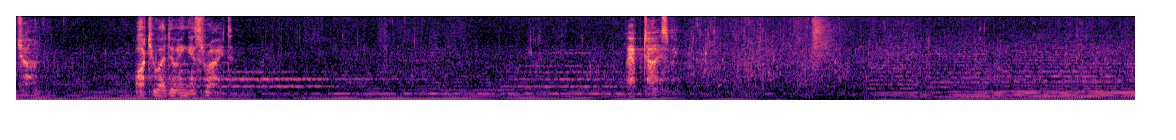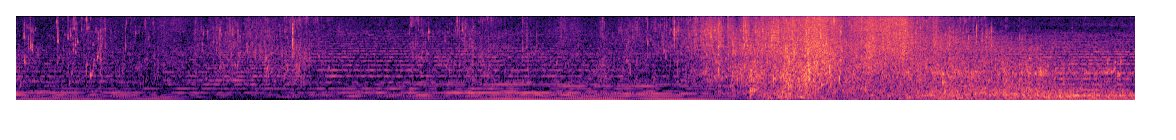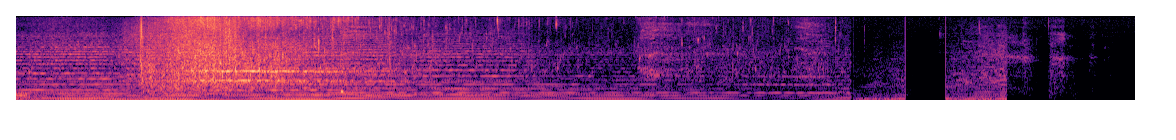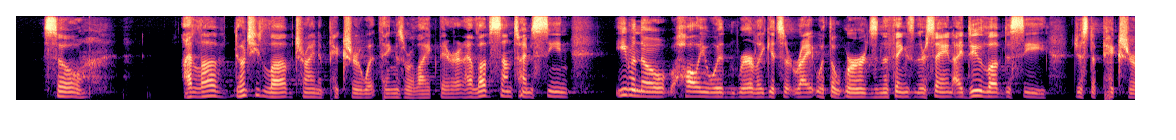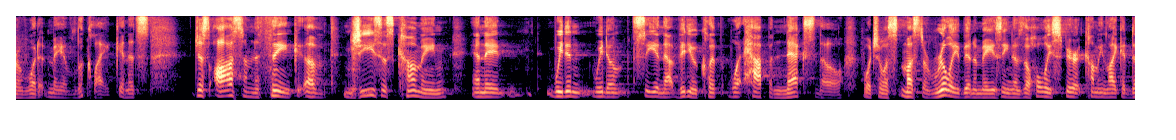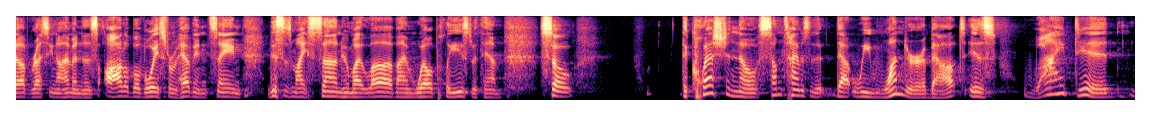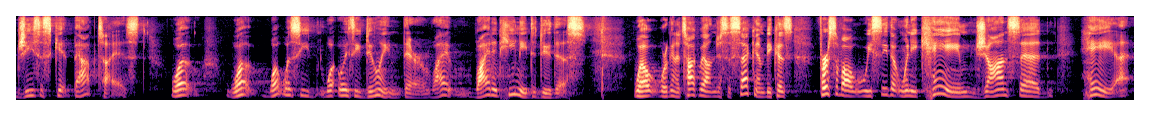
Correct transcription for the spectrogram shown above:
John, what you are doing is right. So I love, don't you love trying to picture what things were like there? And I love sometimes seeing, even though Hollywood rarely gets it right with the words and the things that they're saying, I do love to see just a picture of what it may have looked like. And it's just awesome to think of Jesus coming and they we didn't we don't see in that video clip what happened next though which was must have really been amazing as the holy spirit coming like a dove resting on him and this audible voice from heaven saying this is my son whom i love i'm well pleased with him so the question though sometimes that, that we wonder about is why did jesus get baptized what what, what, was he, what was he doing there? Why, why did he need to do this? Well, we're going to talk about in just a second because, first of all, we see that when he came, John said, Hey, I,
